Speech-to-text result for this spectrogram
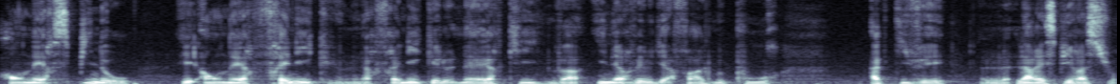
en nerfs spinaux et en nerf phrénique. Le nerf phrénique est le nerf qui va innerver le diaphragme pour activer la respiration.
